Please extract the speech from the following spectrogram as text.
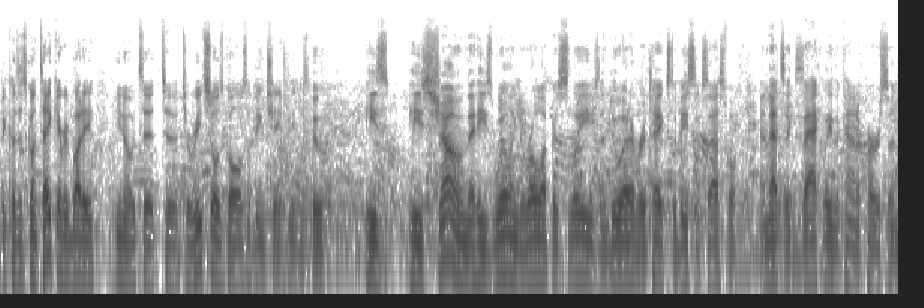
because it's going to take everybody, you know, to, to, to reach those goals of being champions. He's he's shown that he's willing to roll up his sleeves and do whatever it takes to be successful, and that's exactly the kind of person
